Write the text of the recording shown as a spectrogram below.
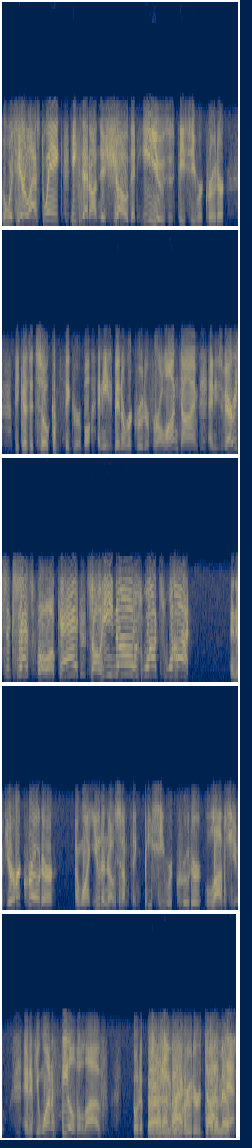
who was here last week, he said on this show that he uses PC Recruiter because it's so configurable. And he's been a recruiter for a long time, and he's very successful, okay? So he knows what's what. And if you're a recruiter, I want you to know something. PC Recruiter loves you. And if you want to feel the love, Go to All right, I'm back. What'd I miss? pcrecruiter.net.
